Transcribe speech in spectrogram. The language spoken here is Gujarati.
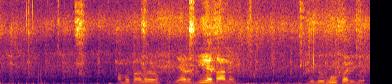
અમે તાને ઘેર જઈએ તાને બીજું શું કરીએ?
